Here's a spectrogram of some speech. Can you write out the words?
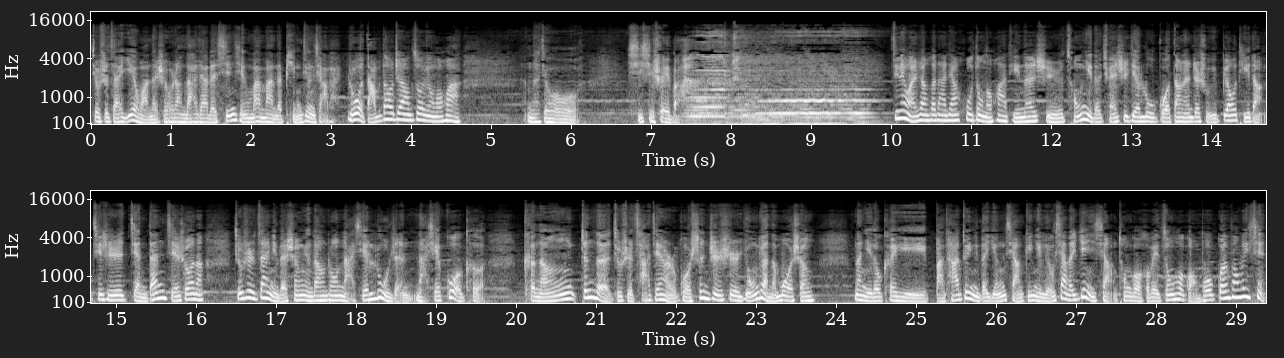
就是在夜晚的时候让大家的心情慢慢的平静下来。如果达不到这样作用的话，那就洗洗睡吧。今天晚上和大家互动的话题呢，是从你的全世界路过。当然，这属于标题党。其实简单解说呢，就是在你的生命当中，哪些路人，哪些过客，可能真的就是擦肩而过，甚至是永远的陌生。那你都可以把他对你的影响，给你留下的印象，通过河北综合广播官方微信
